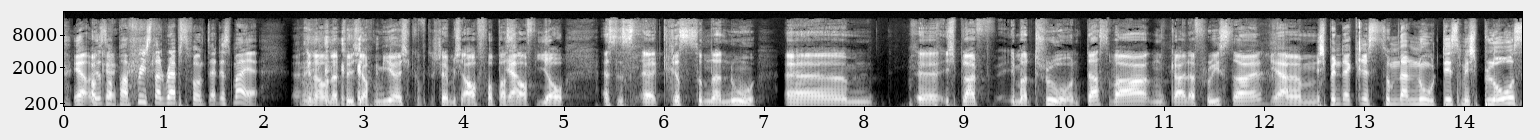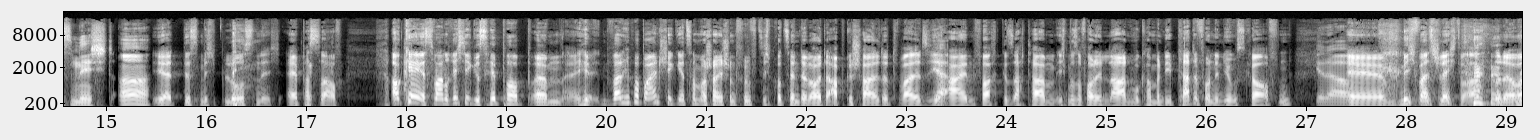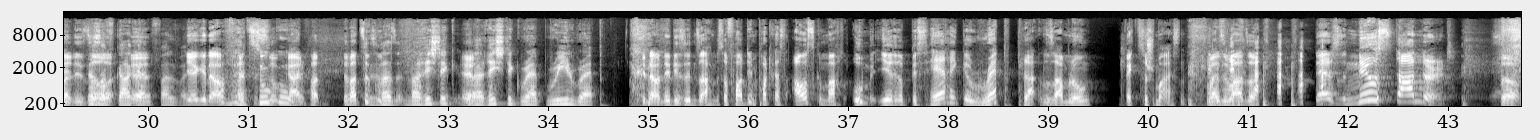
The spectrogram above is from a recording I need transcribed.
Ja, und jetzt Okay. noch ein paar Freestyle-Raps von Dennis Meyer. genau, und natürlich auch mir. Ich stelle mich auch vor. Pass Ja. auf, yo. Es ist äh, Chris zum Nanu. Ähm, äh, ich bleib immer true. Und das war ein geiler Freestyle. Ja. Ähm, ich bin der Chris zum Nanu. Diss mich bloß nicht. Ah. Ja, diss mich bloß nicht. Ey, pass auf. Okay, es war ein richtiges Hip-Hop, ähm, war ein Hip-Hop-Einstieg. Jetzt haben wahrscheinlich schon 50% der Leute abgeschaltet, weil sie Ja. einfach gesagt haben, ich muss sofort in den Laden, wo kann man die Platte von den Jungs kaufen? Genau. Ähm, nicht, weil es schlecht war, sondern weil die das so... auf gar ja, keinen Fall, Ja, genau, weil war es zu so gut. geil fand. Das war zu Das gut. war, war, richtig, Ja. war richtig Rap, Real Rap. Genau, nee, die sind, haben sofort den Podcast ausgemacht, um ihre bisherige Rap-Plattensammlung wegzuschmeißen. Weil sie waren so, there's a new standard. So.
